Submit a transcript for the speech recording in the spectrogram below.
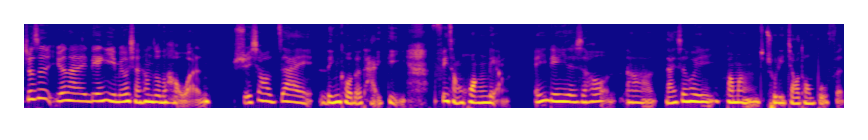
就是原来联谊没有想象中的好玩，学校在林口的台地，非常荒凉。哎，联谊的时候，那、男生会帮忙处理交通部分，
